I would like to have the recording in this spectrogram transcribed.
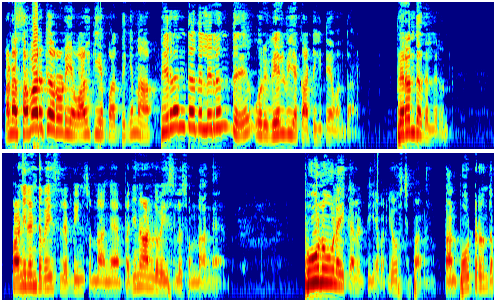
ஆனால் சவர்கருடைய வாழ்க்கையை பார்த்தீங்கன்னா பிறந்ததிலிருந்து ஒரு வேள்வியை காட்டிக்கிட்டே வந்தார். பிறந்ததிலிருந்து. பன்னிரெண்டு வயசில் எப்படின்னு சொன்னாங்க பதினான்கு வயசில் சொன்னாங்க. பூநூலை கழட்டியவர். யோசிச்சு பாருங்க. தான் போட்டிருந்த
